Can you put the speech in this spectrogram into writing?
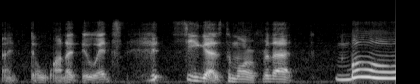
I don't want to do it. See you guys tomorrow for that. Bye!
